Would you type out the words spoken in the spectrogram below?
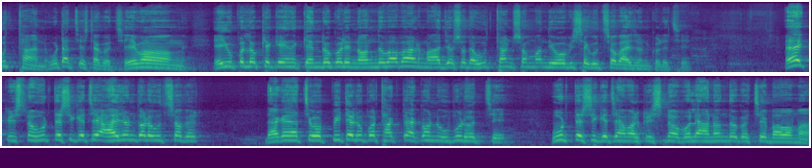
উত্থান ওঠার চেষ্টা করছে। এবং এই উপলক্ষে কেন্দ্র করে নন্দবাবা আর মা যশোদা উত্থান সম্বন্ধে অভিষেক উৎসব আয়োজন করেছে। এই কৃষ্ণ উঠতে শিখেছে, আয়োজন করে উৎসবের। দেখা যাচ্ছে ও পিঠের উপর থাকতো এখন উবুর হচ্ছে। উঠতে শিখেছে আমার কৃষ্ণ, বলে আনন্দ করছে বাবা মা।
